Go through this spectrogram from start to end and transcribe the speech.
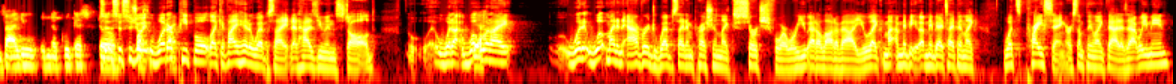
value in the quickest. so, so Sujoy, what are people like? If I hit a website that has you installed, what I, what yeah. would I what what might an average website impression like search for where you add a lot of value? Like my, maybe maybe I type in like what's pricing or something like that. Is that what you mean?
